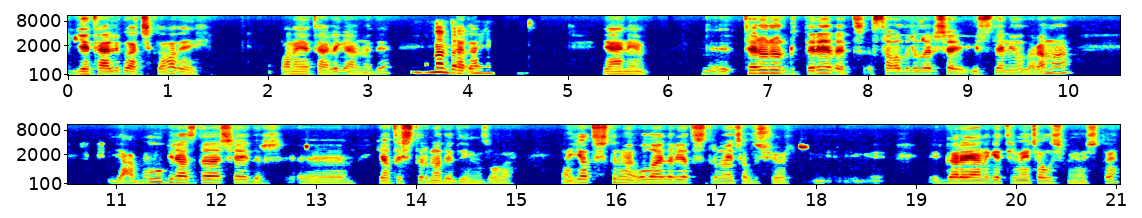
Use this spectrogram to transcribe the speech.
yeterli bir açıklama değil. Bana yeterli gelmedi. Bana da Neden? öyle. Yani e, terör örgütleri evet saldırıları şey üstleniyorlar ama ya bu biraz da şeydir e, yatıştırma dediğimiz olay. Yani yatıştırma olayları yatıştırmaya çalışıyor. E, Garayanı getirmeye çalışmıyor işte.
